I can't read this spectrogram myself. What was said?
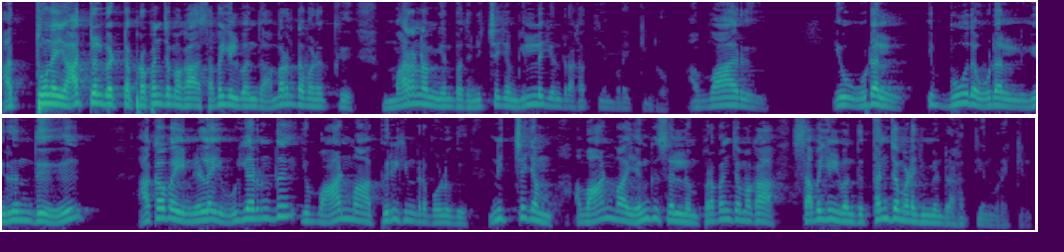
அத்துணை ஆற்றல் பெற்ற பிரபஞ்ச மகா சபையில் வந்து அமர்ந்தவனுக்கு மரணம் என்பது நிச்சயம் இல்லை என்று அகத்தியன் உரைக்கின்றோம். அவ்வாறு இவ்வுடல் இப்பூத உடல் இருந்து அகவை நிலை உயர்ந்து இவ்வான்மா பிரிகின்ற பொழுது நிச்சயம் அவ்வான்மா எங்கு செல்லும் பிரபஞ்ச மகா சபையில் வந்து தஞ்சமடையும் என்று அகத்தியன் உரைக்கின்றோம்.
